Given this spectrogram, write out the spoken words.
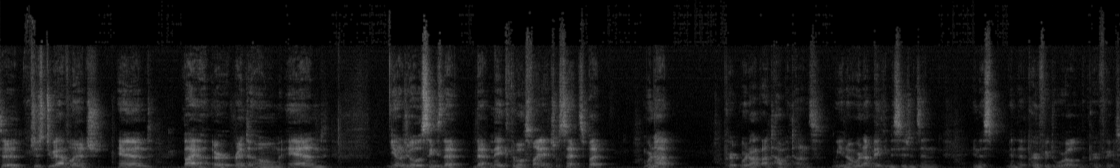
to just do avalanche and buy a, or rent a home and you know do all those things that that make the most financial sense. But we're not we're not automatons. You know we're not making decisions in in this in the perfect world in the perfect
